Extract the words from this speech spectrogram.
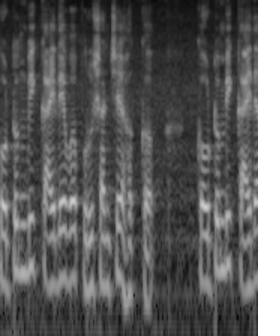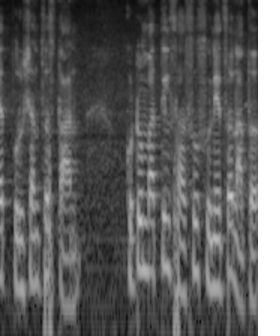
कौटुंबिक कायदे व पुरुषांचे हक्क कौटुंबिक कायद्यात पुरुषांचं स्थान कुटुंबातील सासू सुनेचं नातं.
